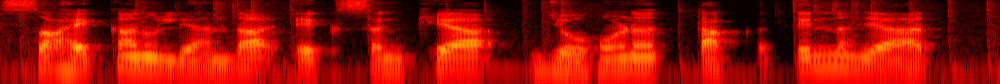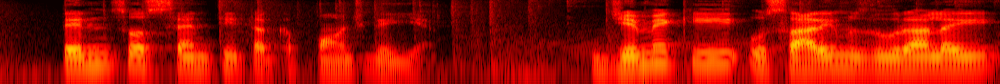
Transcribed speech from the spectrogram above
ਸਹਾਇਕਾਂ ਨੂੰ ਲਿਆਂਦਾ। ਇੱਕ ਸੰਖਿਆ ਜੋ ਹੁਣ ਤੱਕ 3337 ਤੱਕ ਪਹੁੰਚ ਗਈ ਹੈ। ਜਿਵੇਂ ਕਿ ਉਸਾਰੀ ਮਜ਼ਦੂਰਾਂ ਲਈ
